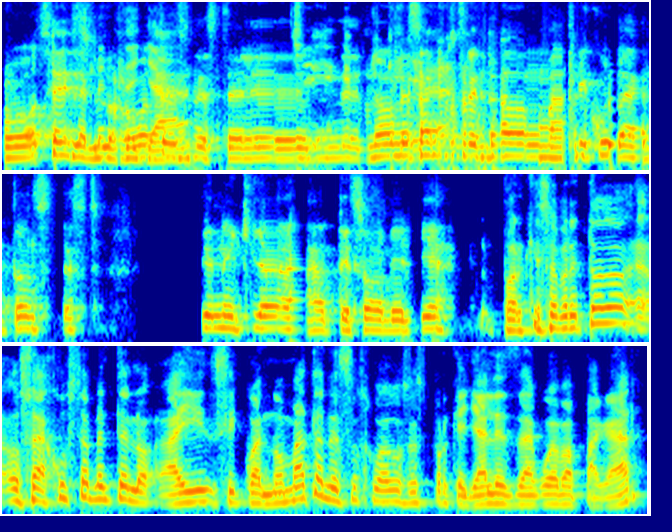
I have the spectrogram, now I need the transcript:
Robotes, los Simplemente ya. robotes este, Sí, no les han enfrentado matrícula, entonces tienen que ir a tesorería. porque sobre todo, o sea, justamente lo, ahí, si cuando matan esos juegos es porque ya les da hueva pagar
